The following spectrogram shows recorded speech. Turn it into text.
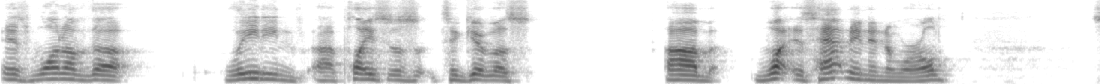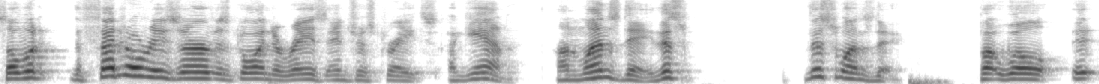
is one of the leading uh, places to give us um, what is happening in the world. So, what the Federal Reserve is going to raise interest rates again on Wednesday, this this Wednesday, but will it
